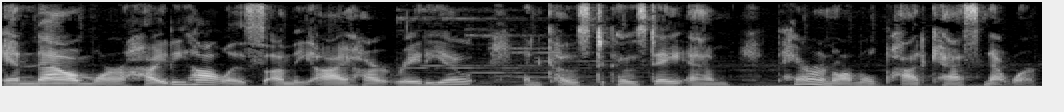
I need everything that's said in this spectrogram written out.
And now more Heidi Hollis on the iHeartRadio and Coast to Coast AM Paranormal Podcast Network.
